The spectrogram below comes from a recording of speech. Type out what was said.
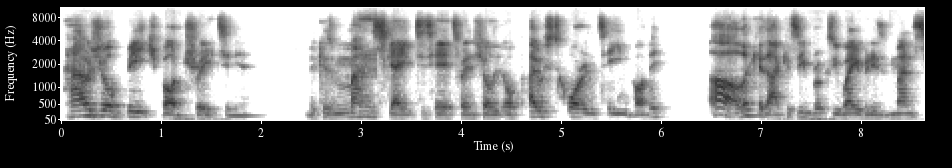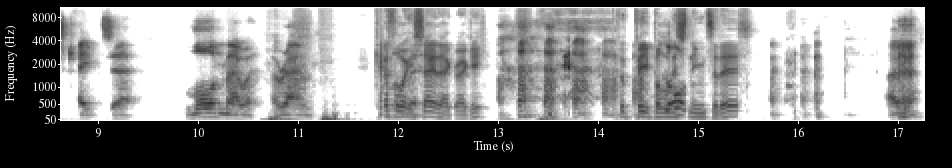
how's your beach bod treating you? Because Manscaped is here to ensure that your post quarantine body. Oh, look at that. I can see Brooksy waving his Manscaped uh, lawnmower around. Careful what you say there, Greggy. For people listening to this. Um,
